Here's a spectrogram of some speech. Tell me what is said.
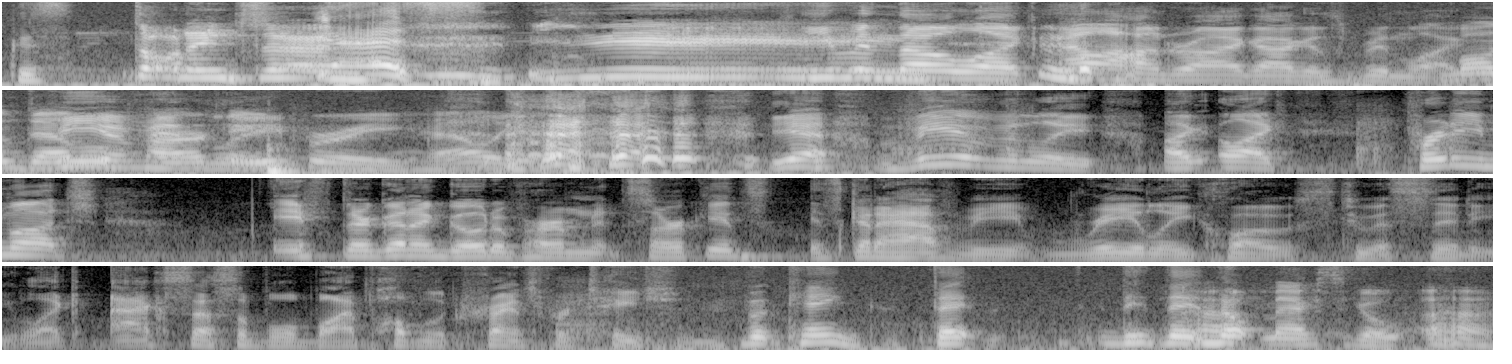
Because Donington. yes, Yeah! Even though like Alejandro Agag has been like Mondello Park vehemently, Free. Hell yeah. yeah, vehemently like like pretty much. If they're gonna go to permanent circuits, it's gonna have to be really close to a city, like accessible by public transportation. but King, they, they they're not Mexico. Uh,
